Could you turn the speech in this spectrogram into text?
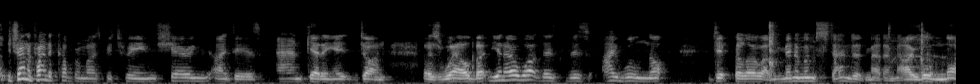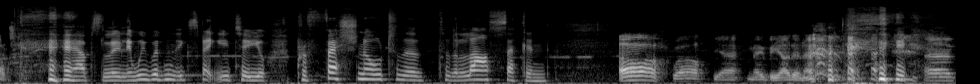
you're trying to find a compromise between sharing ideas and getting it done as well. But you know what? There's there's I will not dip below a minimum standard, madam. I will not. Absolutely, we wouldn't expect you to. You're professional to the to the last second. Oh well, yeah, maybe I don't know. um,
